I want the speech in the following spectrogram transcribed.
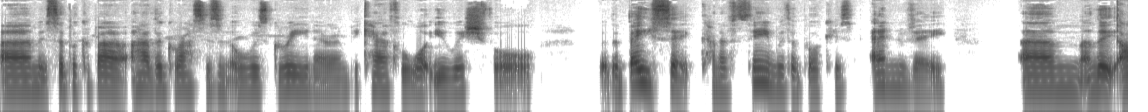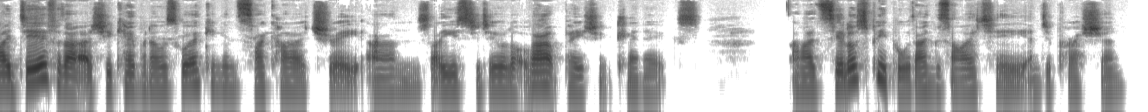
Um, it's a book about how the grass isn't always greener and be careful what you wish for. But the basic kind of theme of the book is envy um, and the idea for that actually came when I was working in psychiatry, and I used to do a lot of outpatient clinics. And I'd see a lot of people with anxiety and depression.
